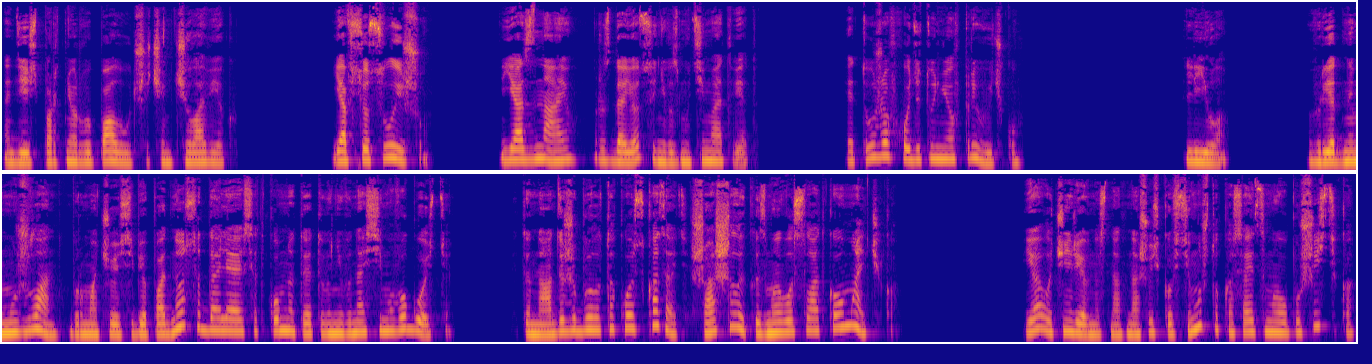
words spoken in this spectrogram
Надеюсь, партнер вы получше, чем человек. Я все слышу. Я знаю, раздается невозмутимый ответ. Это уже входит у нее в привычку. Лила. Вредный мужлан, бурмочу я себе под нос, отдаляясь от комнаты этого невыносимого гостя. Это надо же было такое сказать. Шашлык из моего сладкого мальчика. Я очень ревностно отношусь ко всему, что касается моего пушистика,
